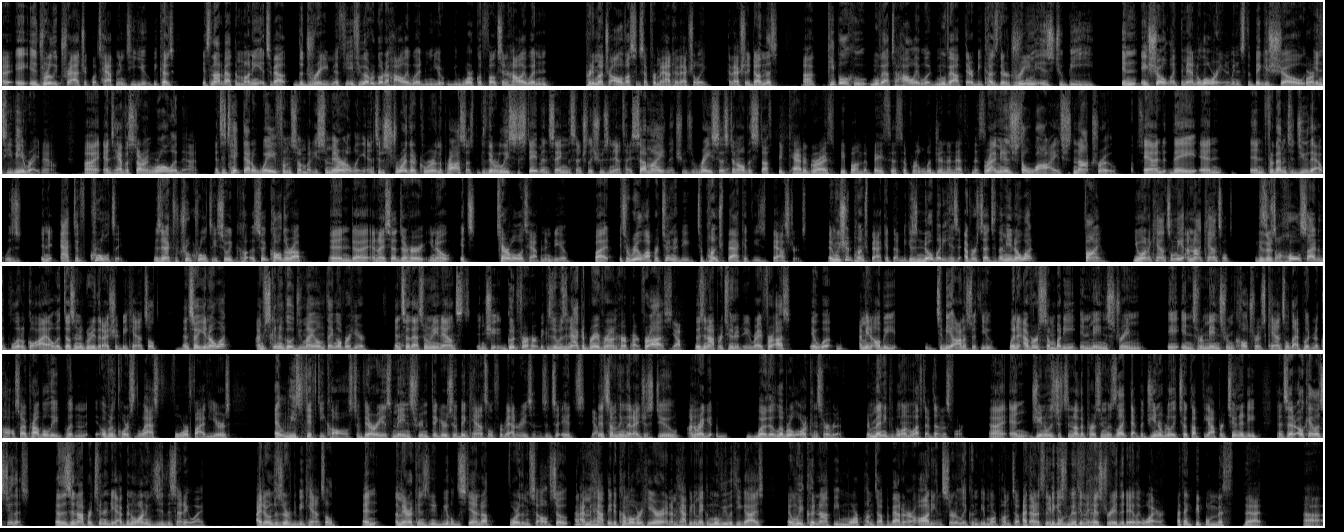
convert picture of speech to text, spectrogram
it's really tragic what's happening to you because it's not about the money; it's about the dream. If if you ever go to Hollywood and you you work with folks in Hollywood, and pretty much all of us except for Matt have actually have actually done this. Uh, people who move out to Hollywood move out there because their dream is to be in a show like The Mandalorian. I mean, it's the biggest show in TV right now. Uh, and to have a starring role in that, and to take that away from somebody summarily, and to destroy their career in the process, because they released a statement saying essentially she was an anti-Semite and that she was a racist and all this stuff. She categorized people on the basis of religion and ethnicity. Right? I mean, it's just a lie. It's just not true. Absolutely. And they and and for them to do that was an act of cruelty. It was an act of true cruelty. So we so called her up, and uh, and I said to her, you know, it's terrible what's happening to you, but it's a real opportunity to punch back at these bastards, and we should punch back at them because nobody has ever said to them, you know what? Fine, you want to cancel me? I'm not canceled because there's a whole side of the political aisle that doesn't agree that I should be canceled, mm-hmm. and so you know what? I'm just going to go do my own thing over here. And so that's when we announced, and she, good for her because it was an act of bravery on her part. For us, Yep. it was an opportunity, right? For us, it was. I mean, I'll be to be honest with you. Whenever somebody in mainstream in, sort of mainstream culture is canceled, I put in a call. So I probably put in over the course of the last four or five years at least 50 calls to various mainstream figures who have been canceled for bad reasons. It's it's Yep. it's something that I just do on regu- whether liberal or conservative. There are many people on the left I've done this for. Uh, and Gina was just another person who was like that. But Gina really took up the opportunity and said, okay, let's do this. Now, there's an opportunity. I've been wanting to do this anyway. I don't deserve to be canceled. And Americans need to be able to stand up for themselves. So I'm happy to come over here and I'm happy to make a movie with you guys. And we could not be more pumped up about it. Our audience certainly couldn't be more pumped up I about it. It's the biggest week in the history of the Daily Wire. I think people missed that. Uh,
